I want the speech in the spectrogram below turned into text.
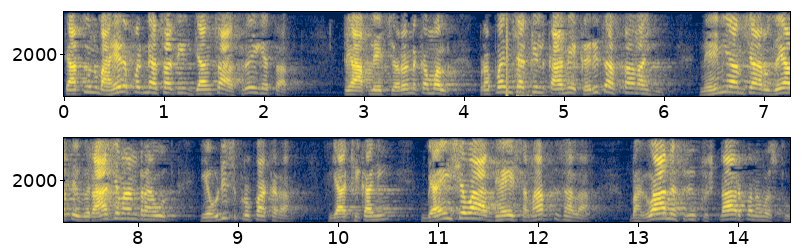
त्यातून बाहेर पडण्यासाठी ज्यांचा आश्रय घेतात ते आपले चरणकमल प्रपंचातील कामे करीत असतानाही नेहमी आमच्या हृदयात विराजमान राहूत एवढीच कृपा करा. या ठिकाणी ब्याऐंशीवा अध्यायी समाप्त झाला. भगवान श्रीकृष्णार्पण वस्तू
